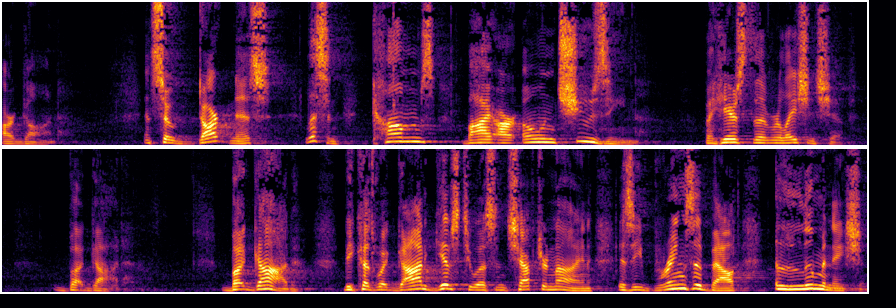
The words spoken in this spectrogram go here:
are gone. And so darkness, listen, comes by our own choosing. But here's the relationship but God. But God. Because what God gives to us in chapter 9 is He brings about illumination.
